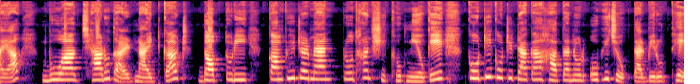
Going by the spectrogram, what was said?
আয়া, বুয়া, ঝাড়ুদার, নাইট গার্ড, দপ্তরি কম্পিউটারম্যান প্রধান শিক্ষক নিয়োগে কোটি কোটি টাকা হাতানোর অভিযোগ তার বিরুদ্ধে।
